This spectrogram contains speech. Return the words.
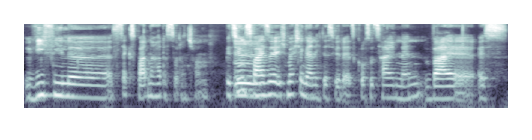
wie viele Sexpartner hattest du denn schon? Beziehungsweise, mm. ich möchte gar nicht, dass wir da jetzt große Zahlen nennen, weil es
